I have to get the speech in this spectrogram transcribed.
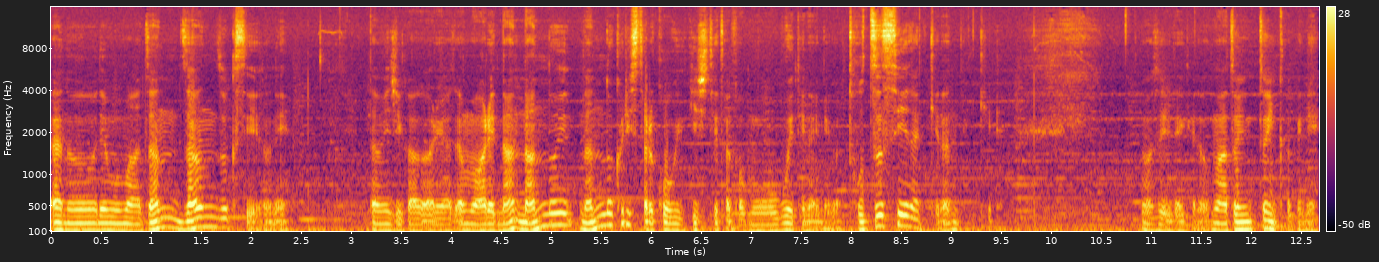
あのー、でもまあ残残属性のねダメージが上がるやつ。もうあれなん何の何のクリスタル攻撃してたかもう覚えてないんだけど。突性だっけなんだっけ。忘れたけど。まあとにとにかくね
